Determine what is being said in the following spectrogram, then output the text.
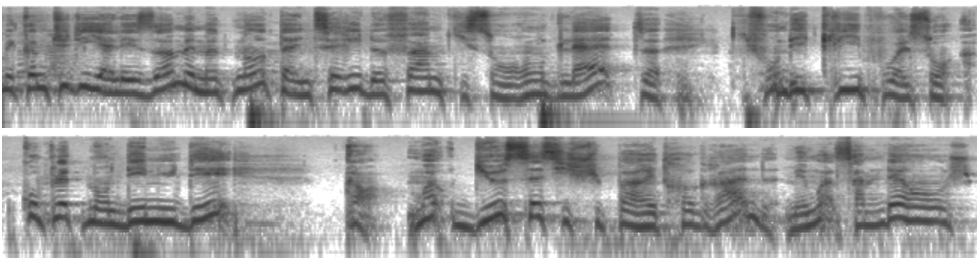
mais comme tu dis, il y a les hommes et maintenant, tu as une série de femmes qui sont rondelettes, qui font des clips où elles sont complètement dénudées. Alors, moi, Dieu sait si je suis pas rétrograde, mais moi, ça me dérange.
